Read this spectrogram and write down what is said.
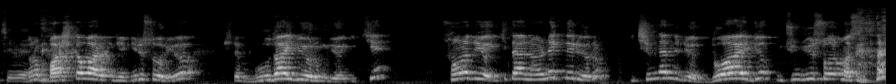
Çivi. Sonra başka var mı diyor biri soruyor. İşte buğday diyorum diyor iki. Sonra diyor iki tane örnek veriyorum. İçimden de diyor dua ediyorum üçüncüyü sormasın.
